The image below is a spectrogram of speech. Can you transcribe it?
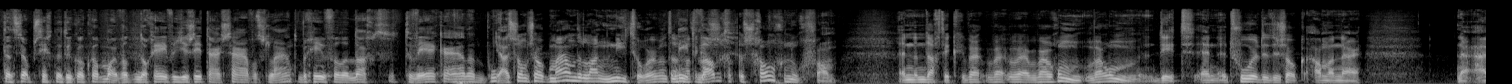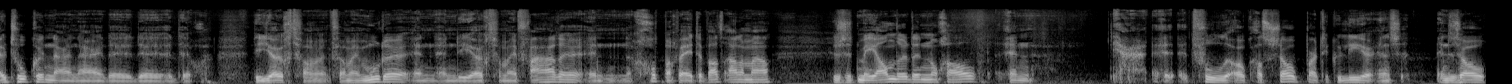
Dat is op zich natuurlijk ook wel mooi. Want nog even, je zit daar s'avonds laat, begin van de nacht te werken aan dat boek. Ja, soms ook maandenlang niet, hoor. Want dan niet, had ik er schoon genoeg van. En dan dacht ik, waar, waar, waarom, waarom dit? En het voerde dus ook allemaal naar, naar uithoeken... naar, naar de, de, de, de jeugd van, van mijn moeder en, en de jeugd van mijn vader... en god mag weten wat allemaal... Dus het meanderde nogal. En ja, het voelde ook als zo particulier en, en zo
